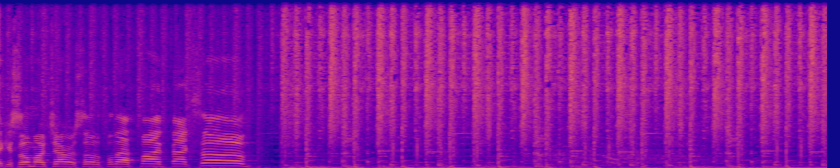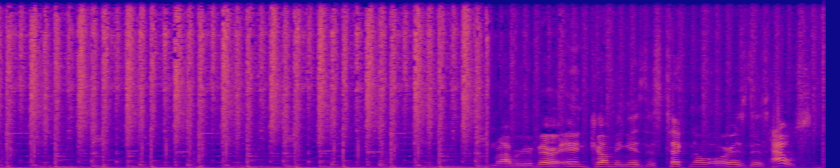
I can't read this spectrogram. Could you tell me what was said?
Thank you so much, Arizona, for that five pack sub. Robbie Rivera incoming. Is this techno or is this house?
